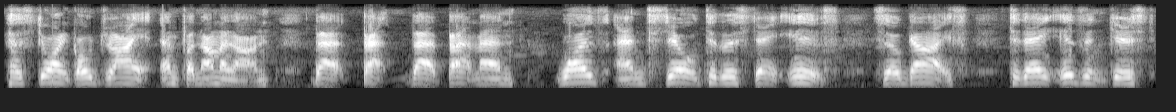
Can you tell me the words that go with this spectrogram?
historical giant and phenomenon that Bat that Batman was and still to this day is. So guys, today isn't just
